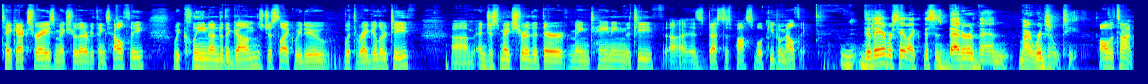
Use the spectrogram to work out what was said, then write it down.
take X-rays, make sure that everything's healthy. We clean under the gums just like we do with regular teeth, um, and just make sure that they're maintaining the teeth uh, as best as possible, keep them healthy Do they ever say like, "This is better than my original teeth"? all the time.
